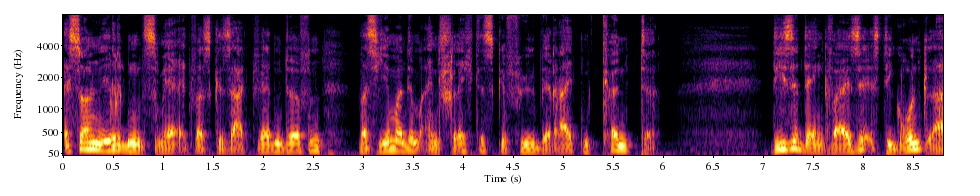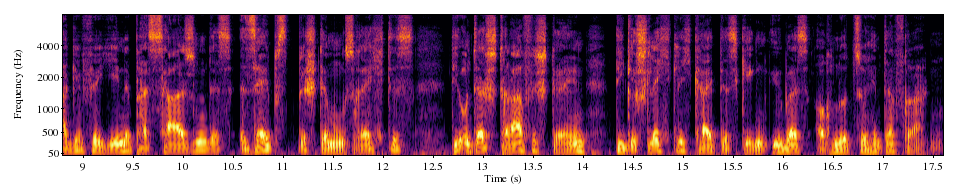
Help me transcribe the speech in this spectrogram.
Es soll nirgends mehr etwas gesagt werden dürfen, was jemandem ein schlechtes Gefühl bereiten könnte. Diese Denkweise ist die Grundlage für jene Passagen des Selbstbestimmungsrechtes, die unter Strafe stellen, die Geschlechtlichkeit des Gegenübers auch nur zu hinterfragen.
